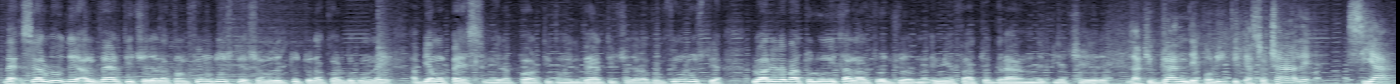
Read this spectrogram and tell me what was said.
Beh, se allude al vertice della Confindustria sono del tutto d'accordo con lei. Abbiamo pessimi rapporti con il vertice della Confindustria, lo ha rilevato l'unità l'altro giorno e mi ha fatto grande piacere. La più grande politica sociale si ha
